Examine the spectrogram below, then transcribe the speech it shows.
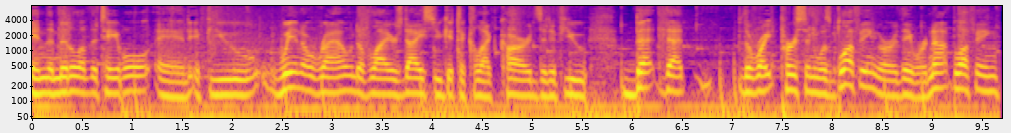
in the middle of the table, and if you win a round of Liar's Dice, you get to collect cards. And if you bet that the right person was bluffing or they were not bluffing,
